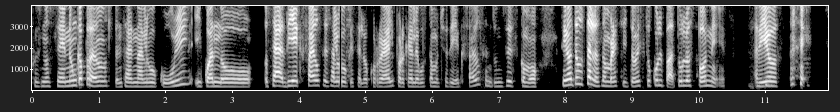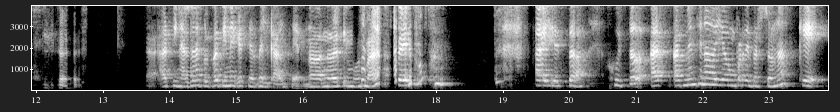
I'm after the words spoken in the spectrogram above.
pues no sé, nunca podemos pensar en algo cool y cuando, o sea, The X-Files es algo que se le ocurrió a él porque a él le gusta mucho The X-Files, entonces como, si no te gustan los nombres, Tito, es tu culpa, tú los pones. Adiós. Al final la culpa tiene que ser del cáncer, no, no decimos más, pero ahí está. Justo has, has mencionado ya un par de personas que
